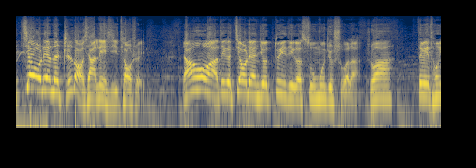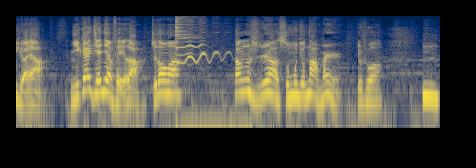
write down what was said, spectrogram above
教练的指导下练习跳水。然后啊，这个教练就对这个苏木就说了，说，这位同学呀，你该减减肥了，知道吗？当时啊，苏木就纳闷儿，就说，嗯，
